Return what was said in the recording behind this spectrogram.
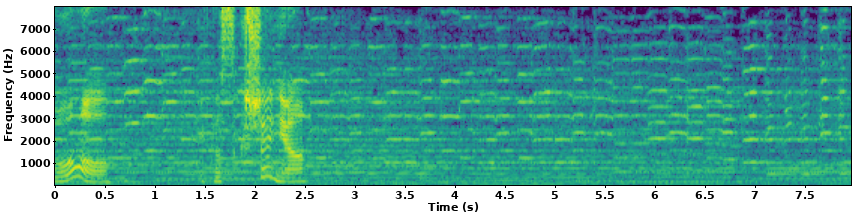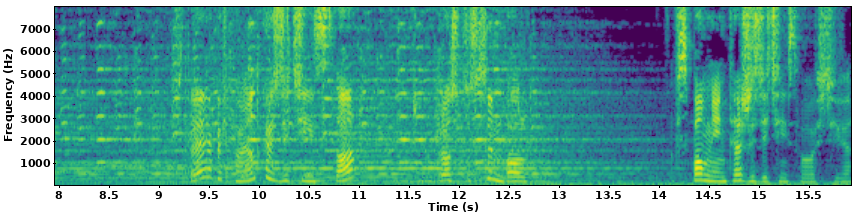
O, jaka skrzynia. Czy to jakaś pamiątka z dzieciństwa? Czy po prostu symbol? Wspomnień też z dzieciństwa właściwie.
